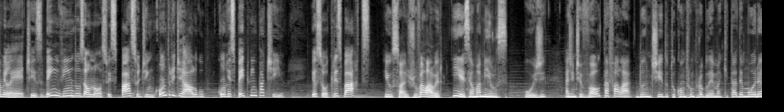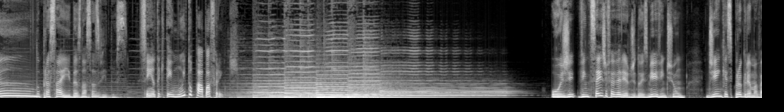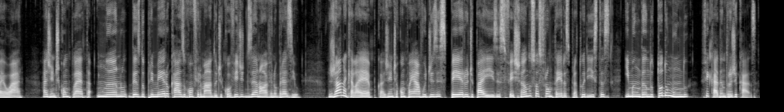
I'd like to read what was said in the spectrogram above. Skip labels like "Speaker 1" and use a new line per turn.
mamiletes, bem-vindos ao nosso espaço de encontro e diálogo com respeito e empatia. Eu sou a Cris Bartz.
Eu sou a Juva Lauer e esse é o Mamilos. Hoje a gente volta a falar do antídoto contra um problema que está demorando para sair das nossas vidas.
Senta que tem muito papo à frente.
Hoje, 26 de fevereiro de 2021, dia em que esse programa vai ao ar, a gente completa um ano desde o primeiro caso confirmado de Covid-19 no Brasil. Já naquela época, a gente acompanhava o desespero de países fechando suas fronteiras para turistas e mandando todo mundo ficar dentro de casa.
